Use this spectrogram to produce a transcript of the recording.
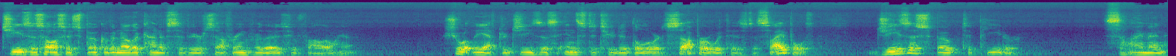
Jesus also spoke of another kind of severe suffering for those who follow him. Shortly after Jesus instituted the Lord's Supper with his disciples, Jesus spoke to Peter Simon,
